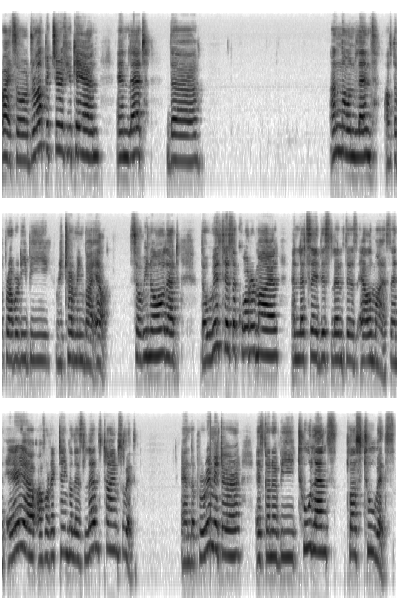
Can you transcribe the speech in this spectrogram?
All right, so draw a picture if you can and let the unknown length of the property be determined by L. So we know that the width is a quarter mile, and let's say this length is L miles. And area of a rectangle is length times width. And the perimeter is going to be two lengths plus two widths.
